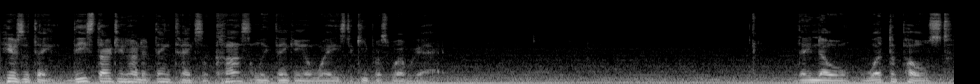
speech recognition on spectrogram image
here's the thing. These 1,300 think tanks are constantly thinking of ways to keep us where we're at. They know what to post,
